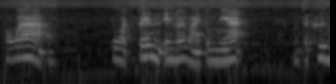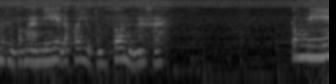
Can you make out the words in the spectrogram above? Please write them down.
เพราะว่าปวดเส้นเอ็นร้อยหวายตรงเนี้ย มันจะขึ้นมาถึงประมาณนี้แล้วก็อยู่ตรงส้นนะคะ ตรงนี้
